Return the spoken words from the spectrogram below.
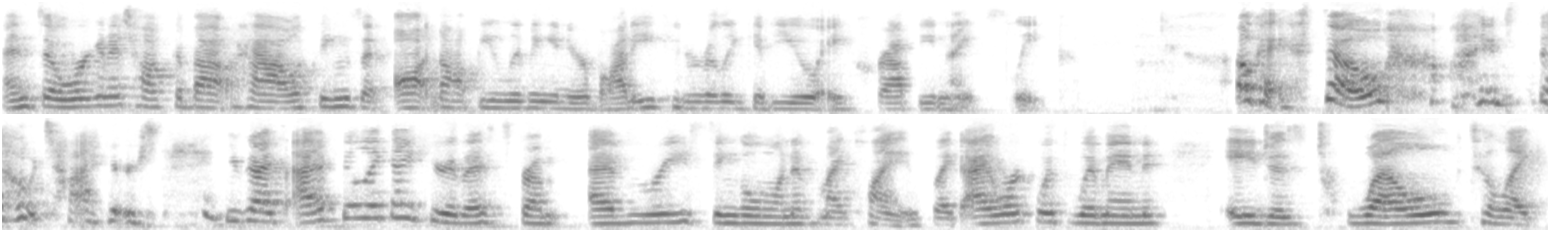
And so, we're going to talk about how things that ought not be living in your body can really give you a crappy night's sleep. Okay, so I'm so tired. You guys, I feel like I hear this from every single one of my clients. Like I work with women ages 12 to like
